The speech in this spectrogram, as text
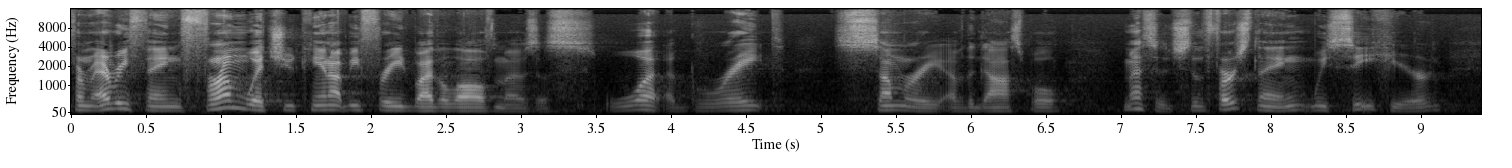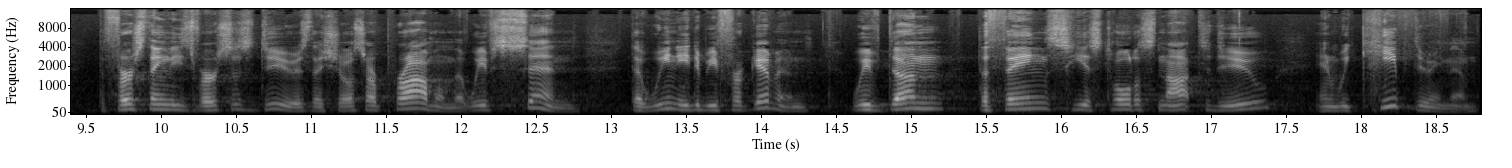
from everything from which you cannot be freed by the law of Moses. What a great summary of the gospel message. So, the first thing we see here, the first thing these verses do is they show us our problem that we've sinned, that we need to be forgiven. We've done the things he has told us not to do, and we keep doing them.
